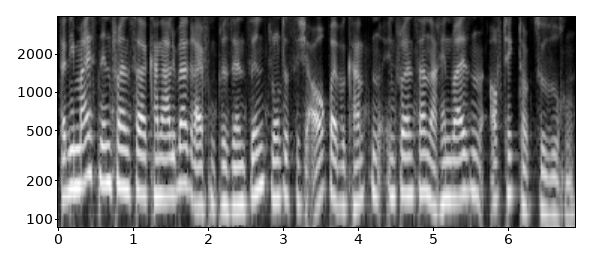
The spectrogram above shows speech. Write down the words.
Da die meisten Influencer kanalübergreifend präsent sind, lohnt es sich auch bei bekannten Influencern nach Hinweisen auf TikTok zu suchen.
